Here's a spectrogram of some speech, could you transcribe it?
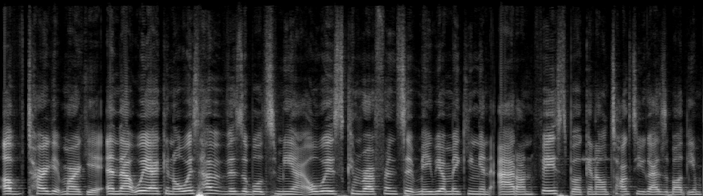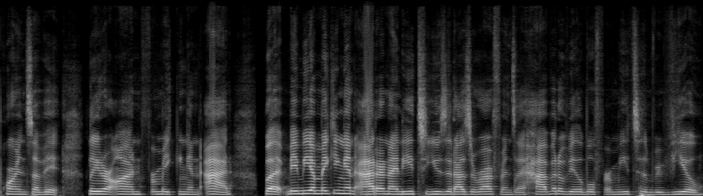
of target market. And that way I can always have it visible to me. I always can reference it maybe I'm making an ad on Facebook and I'll talk to you guys about the importance of it later on for making an ad. But maybe I'm making an ad and I need to use it as a reference. I have it available for me to review.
